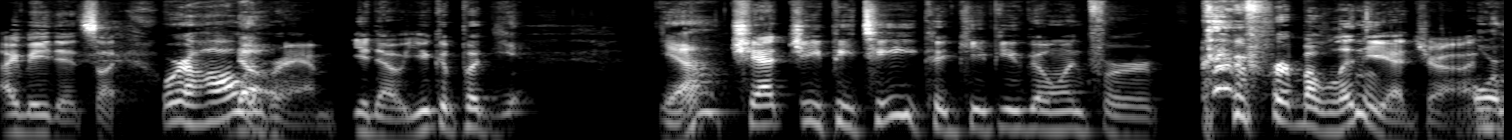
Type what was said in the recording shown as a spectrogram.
I mean, it's like we're a hologram. No. You know, you could put yeah. Chat GPT could keep you going for for millennia, John. Or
